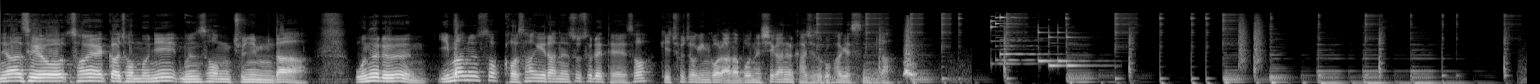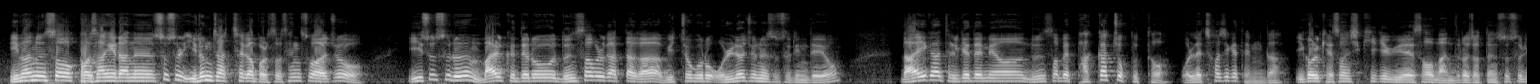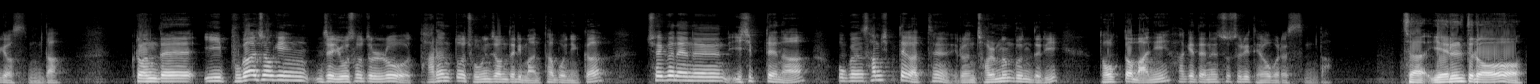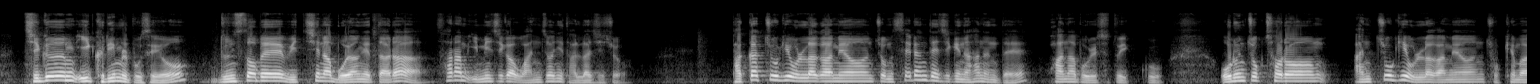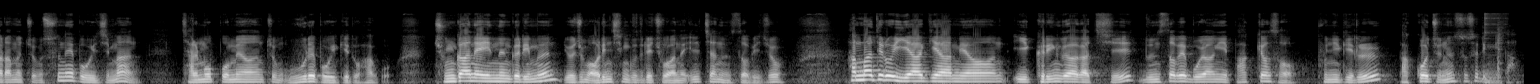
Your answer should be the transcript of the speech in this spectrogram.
안녕하세요. 성형외과 전문의 문성준입니다. 오늘은 이마 눈썹 거상이라는 수술에 대해서 기초적인 걸 알아보는 시간을 가지도록 하겠습니다. 이마 눈썹 거상이라는 수술 이름 자체가 벌써 생소하죠? 이 수술은 말 그대로 눈썹을 갖다가 위쪽으로 올려주는 수술인데요. 나이가 들게 되면 눈썹의 바깥쪽부터 원래 처지게 됩니다. 이걸 개선시키기 위해서 만들어졌던 수술이었습니다. 그런데 이 부가적인 이제 요소들로 다른 또 좋은 점들이 많다 보니까 최근에는 20대나 혹은 30대 같은 이런 젊은 분들이 더욱더 많이 하게 되는 수술이 되어버렸습니다. 자, 예를 들어 지금 이 그림을 보세요. 눈썹의 위치나 모양에 따라 사람 이미지가 완전히 달라지죠. 바깥쪽이 올라가면 좀 세련돼지기는 하는데 화나 보일 수도 있고 오른쪽처럼 안쪽이 올라가면 좋게 말하면 좀 순해 보이지만 잘못 보면 좀 우울해 보이기도 하고 중간에 있는 그림은 요즘 어린 친구들이 좋아하는 일자 눈썹이죠. 한마디로 이야기하면 이 그림과 같이 눈썹의 모양이 바뀌어서 분위기를 바꿔주는 수술입니다.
